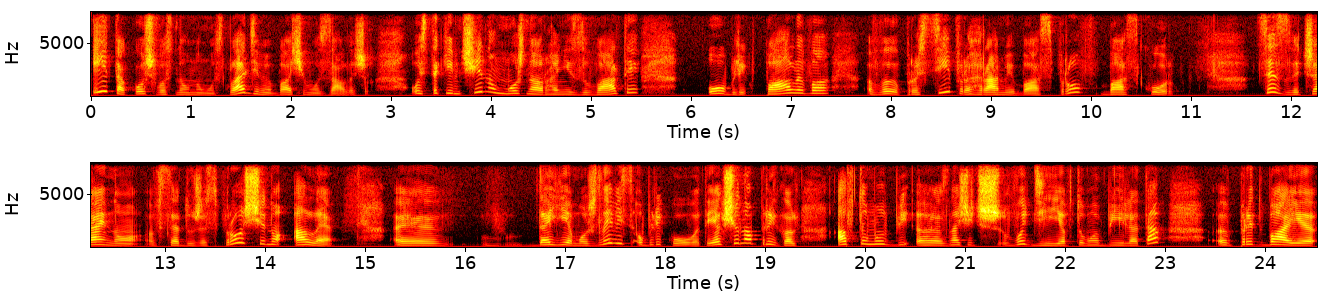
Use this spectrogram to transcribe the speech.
І також в основному складі ми бачимо залишок. Ось таким чином можна організувати облік палива в простій програмі BASPROF, BASCORP. Це, звичайно, все дуже спрощено, але е, дає можливість обліковувати. Якщо, наприклад, автомобіль, е, значить, водій автомобіля так, е, придбає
